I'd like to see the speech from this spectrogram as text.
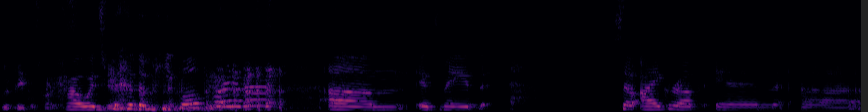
With people's hearts. how it's Yeah. the people Yeah. part of it, um, it's made. So I grew up in uh,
